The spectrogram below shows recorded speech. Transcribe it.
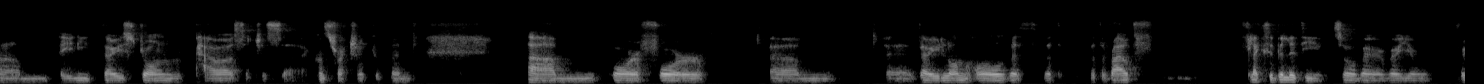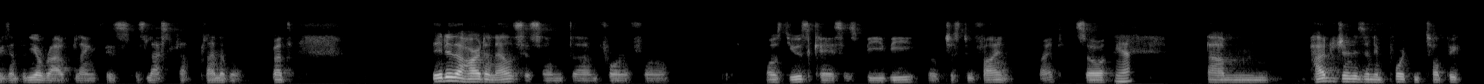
um, they need very strong power, such as uh, construction equipment, um, or for um, uh, very long haul with with with the route f- flexibility. So where where your, for example, your route length is is less plannable. But they did a hard analysis, and um, for for most use cases, BEV will just do fine, right? So yeah. Um, hydrogen is an important topic.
